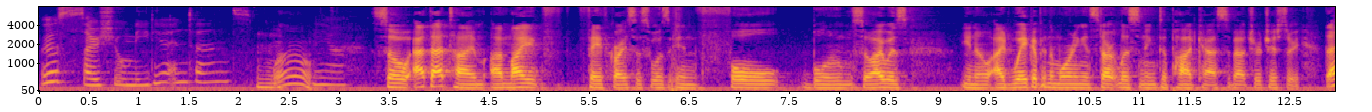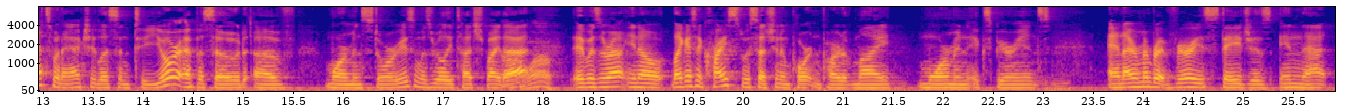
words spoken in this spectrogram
We were social media interns. Mm-hmm. Wow. Yeah. So at that time, uh, my f- faith crisis was in full bloom. So I was, you know, I'd wake up in the morning and start listening to podcasts about church history. That's when I actually listened to your episode of Mormon stories and was really touched by that. wow. It was around, you know, like I said, Christ was such an important part of my Mormon experience. And I remember at various stages in that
